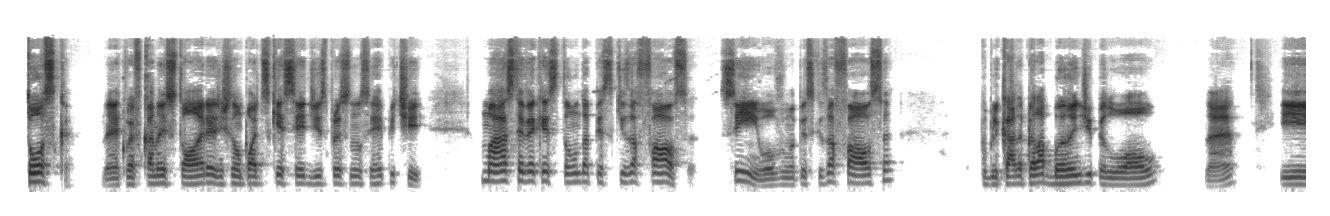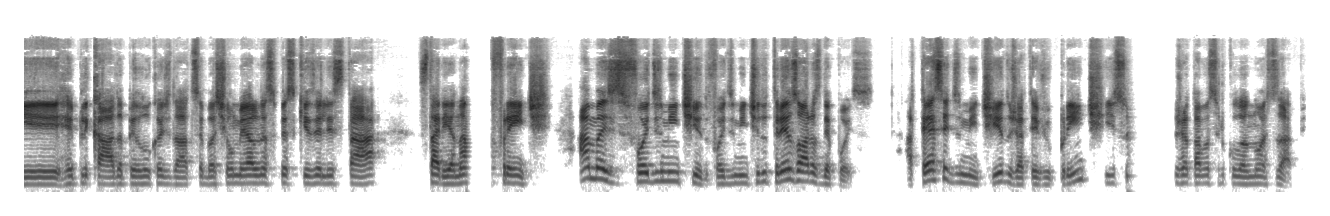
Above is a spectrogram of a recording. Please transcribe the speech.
tosca, né, que vai ficar na história, a gente não pode esquecer disso para isso não se repetir. Mas teve a questão da pesquisa falsa. Sim, houve uma pesquisa falsa publicada pela Band, pelo UOL, né? E replicada pelo candidato Sebastião Melo. Nessa pesquisa ele está estaria na frente. Ah, mas foi desmentido. Foi desmentido três horas depois. Até ser desmentido, já teve o print. Isso já estava circulando no WhatsApp.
